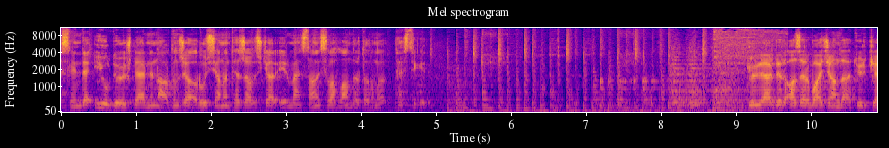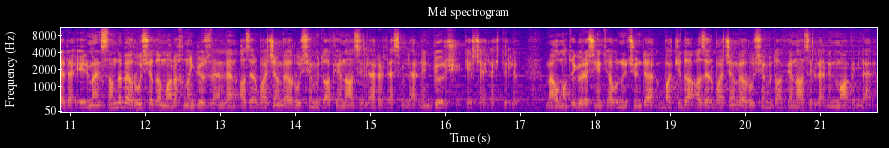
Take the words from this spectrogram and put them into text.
əslində iyul döyüşlərinin ardınca Rusiyanın təcavüzkar Ermənistanı silahlandırdığını təsdiq edib. Günlərdir Azərbaycanda, Türkiyədə, Ermənistanda və Rusiyada maraqla gözlənilən Azərbaycan və Rusiya Müdafiə Nazirləri rəsmilərinin görüşü gerçəkləşdirilib. Məlumata görə sentyabrın 3-də Bakıda Azərbaycan və Rusiya Müdafiə Nazirlərinin müavinləri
